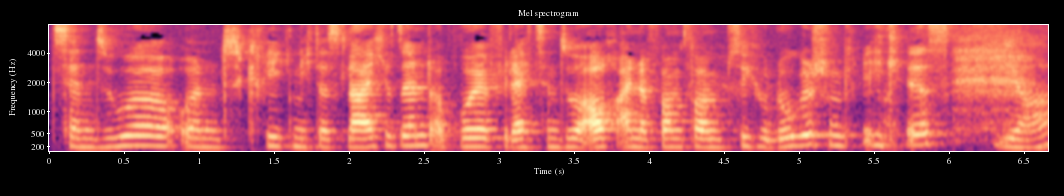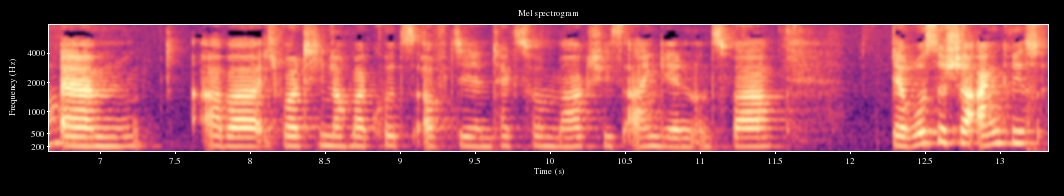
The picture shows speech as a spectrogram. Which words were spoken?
Zensur und Krieg nicht das gleiche sind, obwohl vielleicht Zensur auch eine Form von psychologischen Krieg ist. Ja. Ähm, aber ich wollte hier noch mal kurz auf den Text von Mark Schies eingehen und zwar der russische Angriffs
